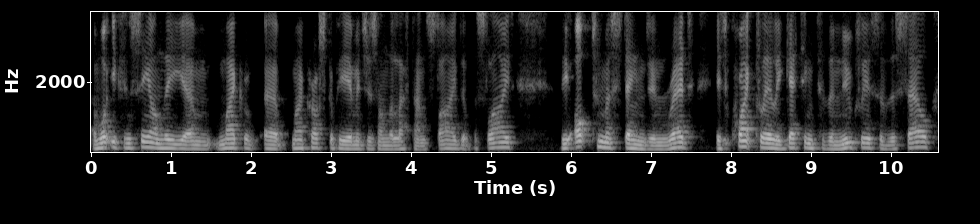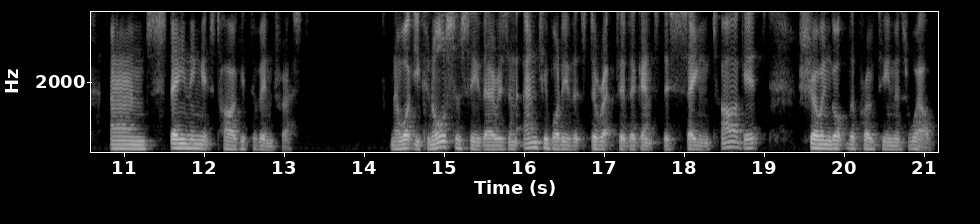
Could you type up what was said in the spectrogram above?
And what you can see on the um, micro, uh, microscopy images on the left-hand side of the slide, the Optima stained in red is quite clearly getting to the nucleus of the cell and staining its target of interest. Now, what you can also see there is an antibody that's directed against this same target, showing up the protein as well.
